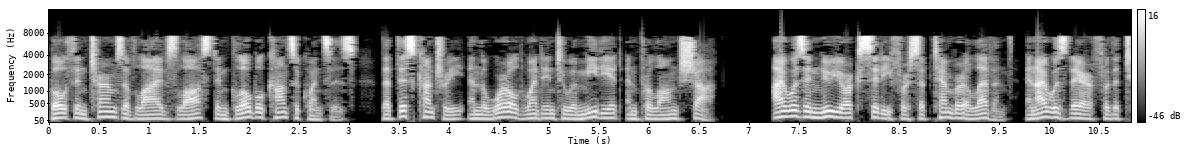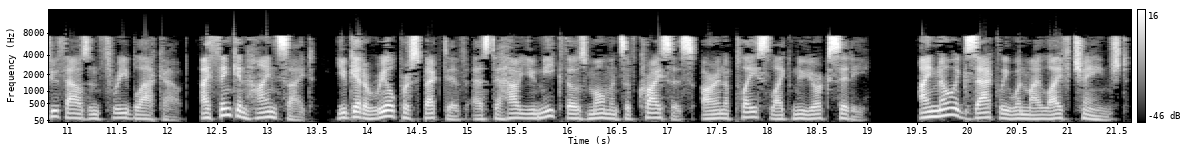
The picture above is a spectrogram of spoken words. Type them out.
both in terms of lives lost and global consequences, that this country and the world went into immediate and prolonged shock. I was in New York City for September 11, and I was there for the 2003 blackout. I think in hindsight, you get a real perspective as to how unique those moments of crisis are in a place like New York City. I know exactly when my life changed,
